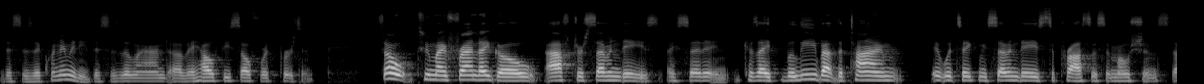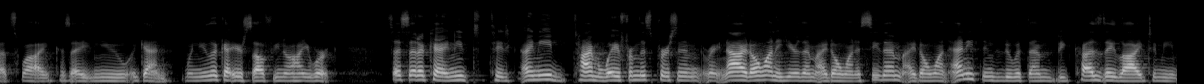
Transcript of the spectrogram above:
This is equanimity. This is a land of a healthy self worth person. So, to my friend, I go after seven days. I said it because I believe at the time it would take me seven days to process emotions. That's why, because I knew, again, when you look at yourself, you know how you work. So I said, okay, I need to take, I need time away from this person right now. I don't want to hear them. I don't want to see them. I don't want anything to do with them because they lied to me.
